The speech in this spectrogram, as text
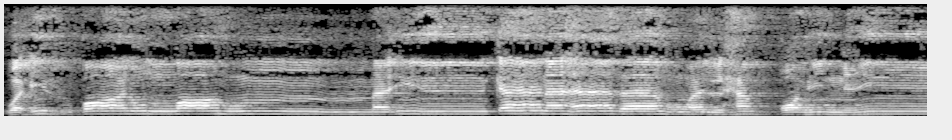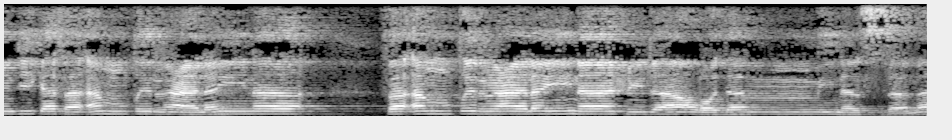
وإذ قالوا اللهم إن كان هذا هو الحق من عندك فأمطر علينا فأمطر علينا حجارة من السماء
